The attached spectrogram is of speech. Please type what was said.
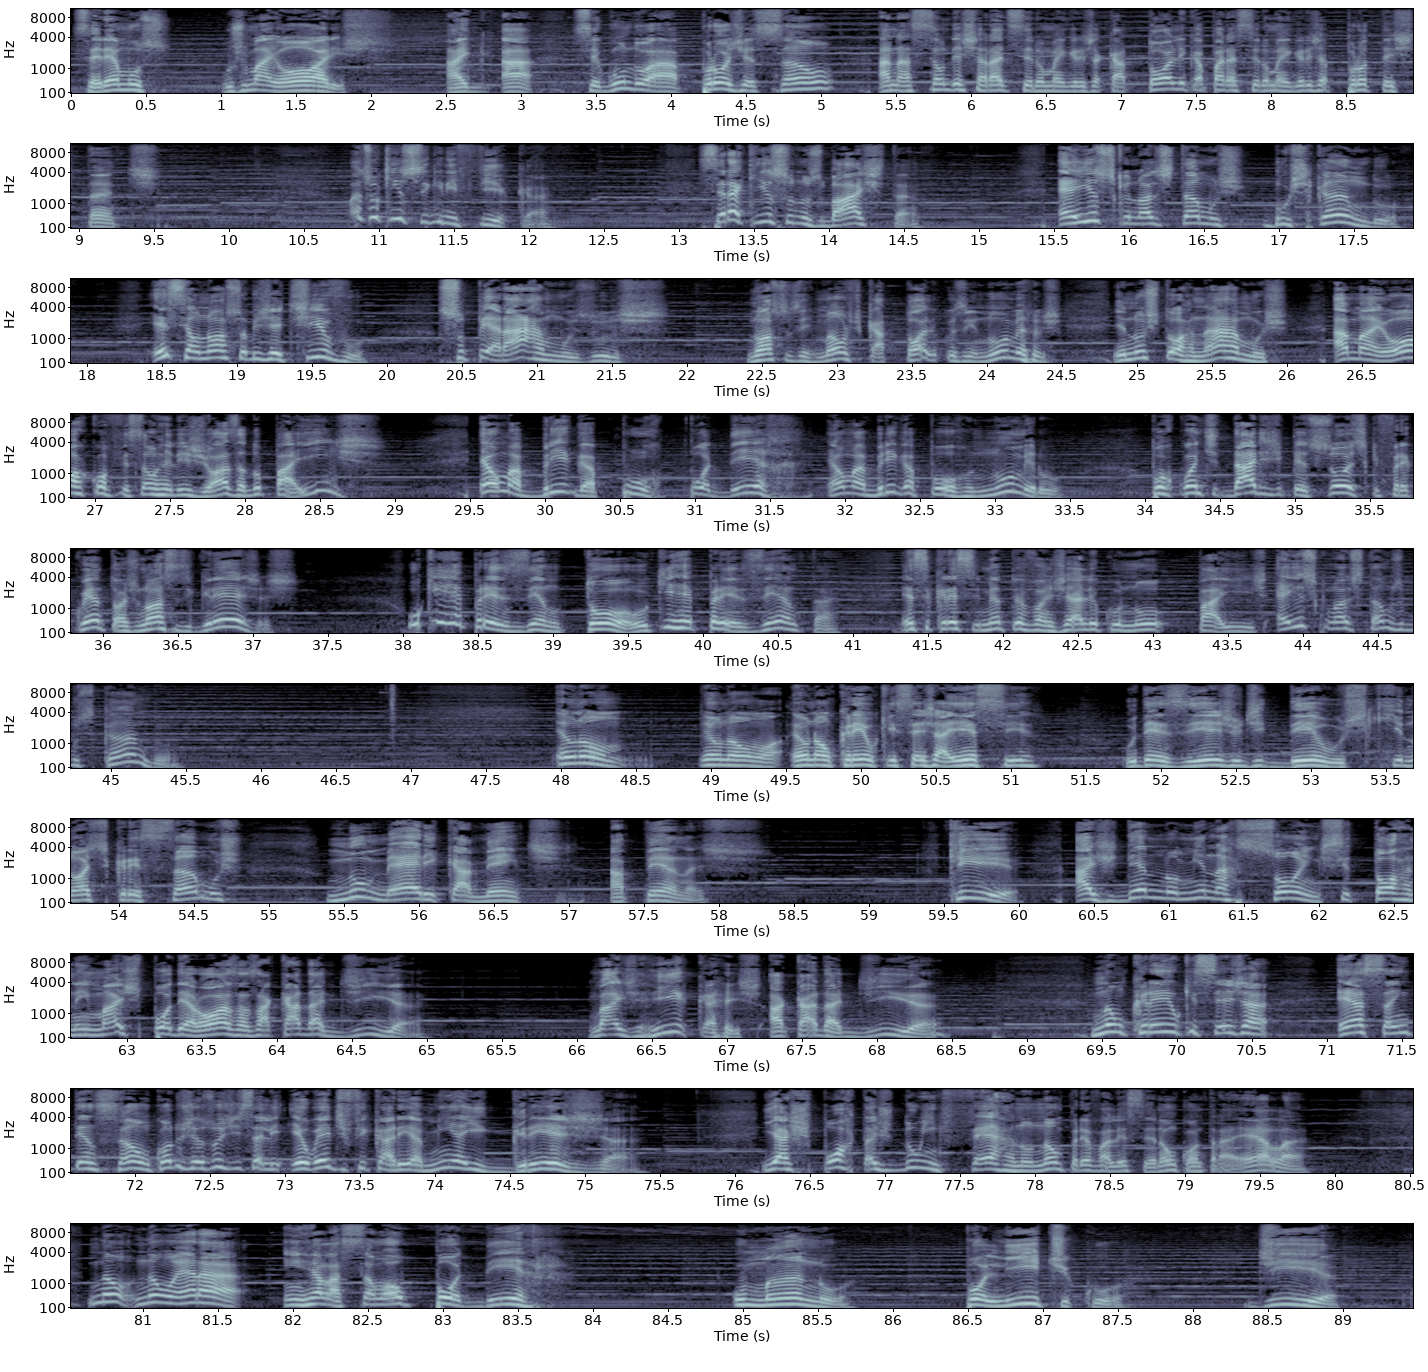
Seremos os maiores. A, a, segundo a projeção, a nação deixará de ser uma igreja católica para ser uma igreja protestante. Mas o que isso significa? Será que isso nos basta? É isso que nós estamos buscando? Esse é o nosso objetivo: superarmos os nossos irmãos católicos inúmeros e nos tornarmos a maior confissão religiosa do país? É uma briga por poder, é uma briga por número, por quantidade de pessoas que frequentam as nossas igrejas? O que representou, o que representa esse crescimento evangélico no país? É isso que nós estamos buscando? Eu não, eu não, eu não creio que seja esse o desejo de Deus que nós cresçamos numericamente apenas. Que as denominações se tornem mais poderosas a cada dia, mais ricas a cada dia. Não creio que seja essa a intenção. Quando Jesus disse ali: Eu edificarei a minha igreja e as portas do inferno não prevalecerão contra ela, não, não era em relação ao poder humano, político, de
